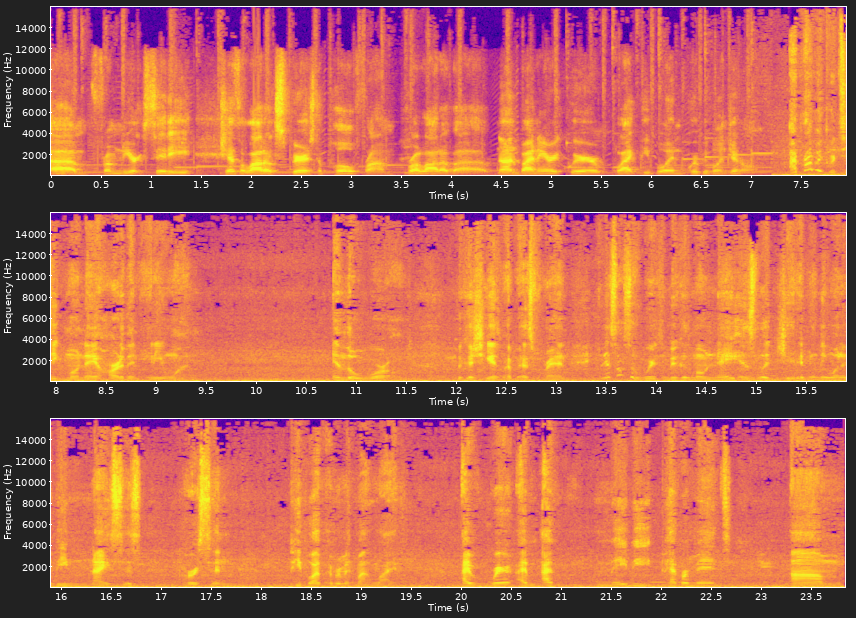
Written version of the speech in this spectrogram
um, from New York City, she has a lot of experience to pull from for a lot of uh, non-binary queer Black people and queer people in general. I probably critique Monet harder than anyone in the world because she is my best friend. And it's also weird to me because Monet is legitimately one of the nicest person people I've ever met in my life. I rare I I maybe peppermint, um,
